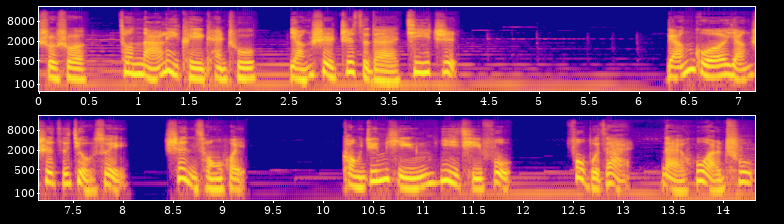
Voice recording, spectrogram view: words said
说说从哪里可以看出杨氏之子的机智？梁国杨氏子九岁，甚聪慧。孔君平诣其父，父不在，乃呼而出，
